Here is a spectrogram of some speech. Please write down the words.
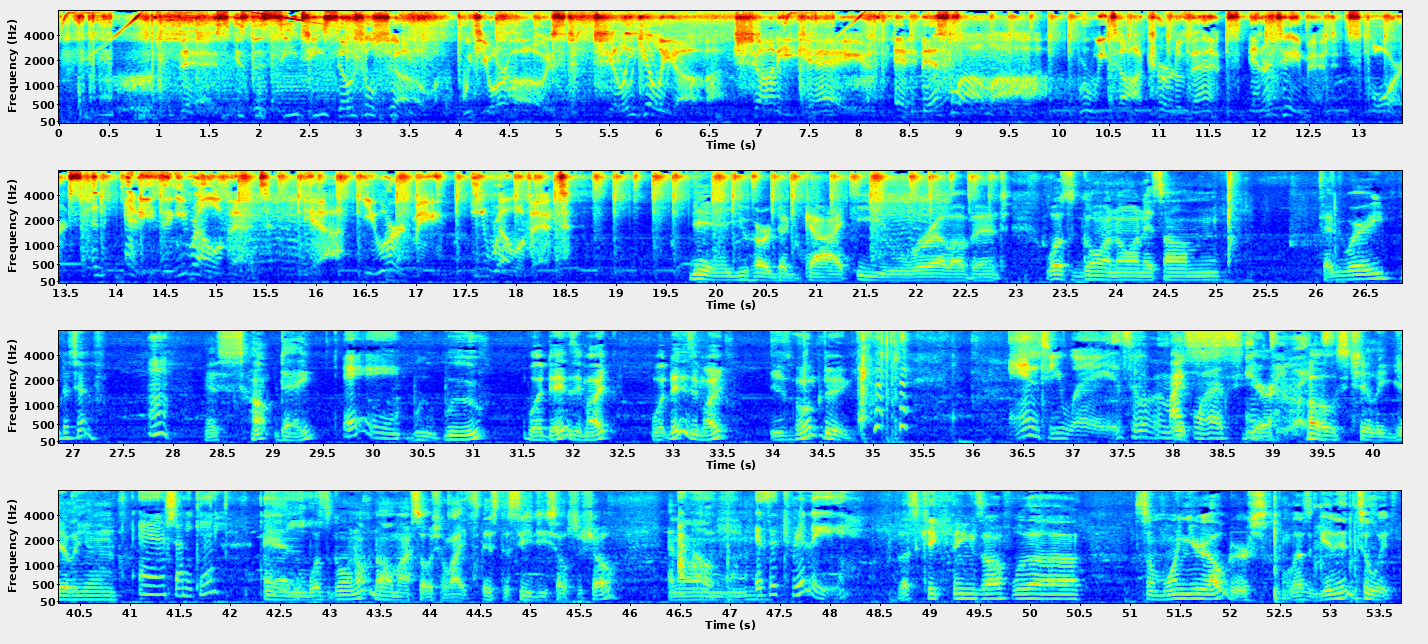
This is the CG Social Show with your host, Chili Gilliam, Shani K, and Miss Lala, where we talk current events, entertainment, sports, and anything irrelevant. Yeah, you heard me. Irrelevant. Yeah, you heard the guy irrelevant. What's going on? It's um February the tenth. It's Hump Day. Hey, Boo boo. What day is it, Mike? What day is it, Mike? It's Hump Day. Anti-Ways. Whoever Mike It's was, your Anti-Ways. host Chili Gilliam. And Shani K. And what's going on, all my socialites? It's the CG Social Show, and Oh, um, is it really? let's kick things off with uh some one year olders. Let's get into it.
